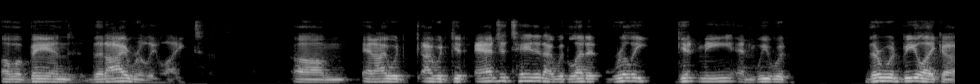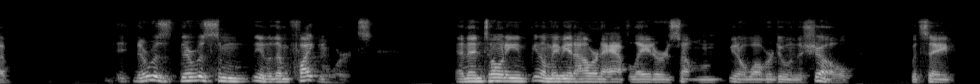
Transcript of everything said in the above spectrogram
of a band that I really liked. Um, and I would I would get agitated. I would let it really get me, and we would there would be like a there was there was some you know them fighting words, and then Tony you know maybe an hour and a half later or something you know while we're doing the show would say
